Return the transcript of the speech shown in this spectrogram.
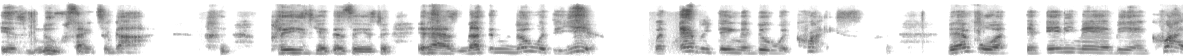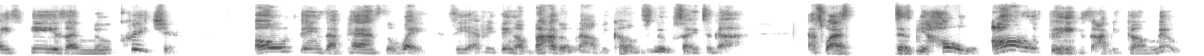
is new, saints of God. Please get this in. It has nothing to do with the year, but everything to do with Christ. Therefore, if any man be in Christ, he is a new creature. Old things are passed away. See, everything about him now becomes new, saints to God. That's why it says, Behold, all things are become new.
